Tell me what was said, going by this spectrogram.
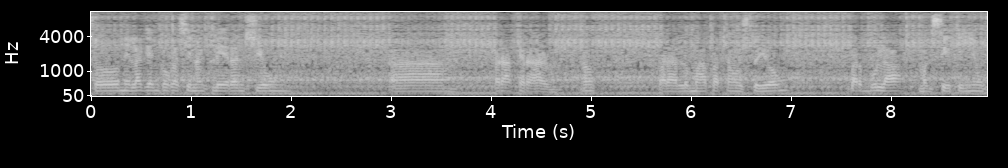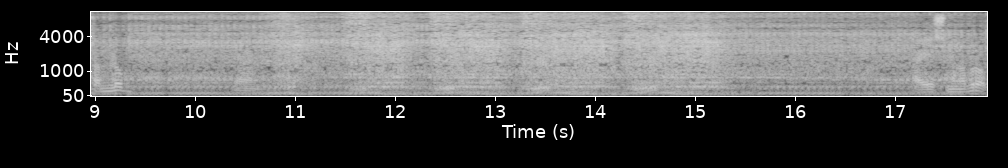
So nilagyan ko kasi ng clearance yung ah, rocker arm, no? Para lumapat ng gusto yung barbula, mag-setting yung kamlob. Yan. Ayos mga bro.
